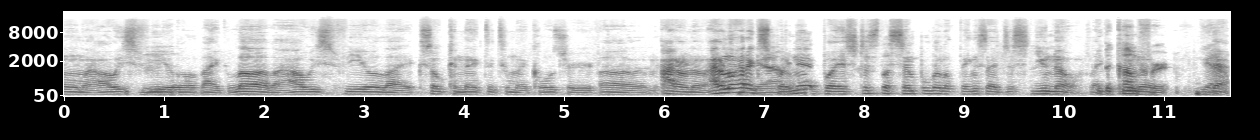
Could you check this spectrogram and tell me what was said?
home i always Mhm. feel like love i always feel like so connected to my culture um i don't know i don't know how to Yeah. explain it but it's just the simple little things that just you know like the you know. comfort. Yeah. Yeah.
